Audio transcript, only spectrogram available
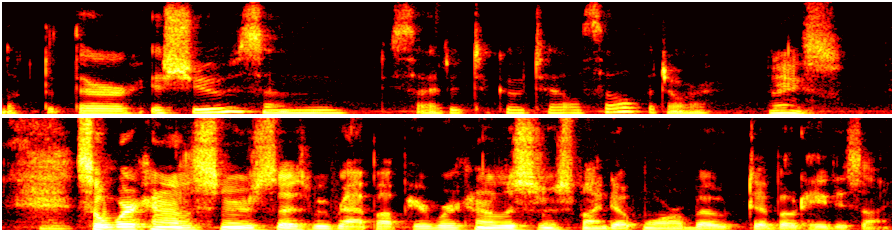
looked at their issues and decided to go to El Salvador. Nice. So, where can our listeners, as we wrap up here, where can our listeners find out more about about Hay Design?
